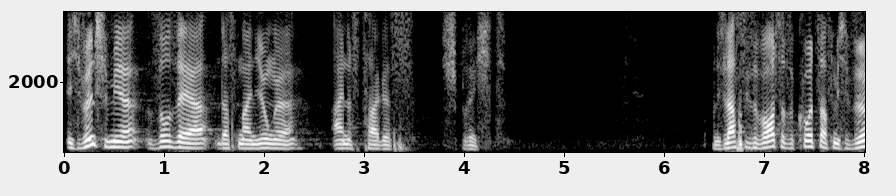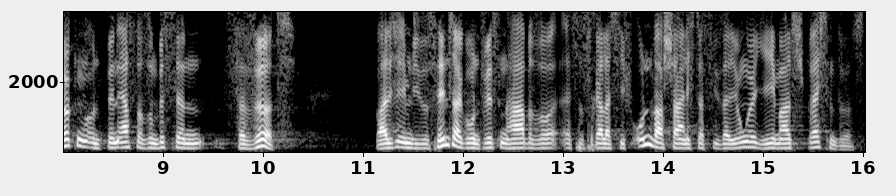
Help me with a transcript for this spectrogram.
ich wünsche mir so sehr, dass mein Junge eines Tages spricht. Und ich lasse diese Worte so kurz auf mich wirken und bin erstmal so ein bisschen verwirrt weil ich eben dieses Hintergrundwissen habe, so es ist relativ unwahrscheinlich, dass dieser Junge jemals sprechen wird.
